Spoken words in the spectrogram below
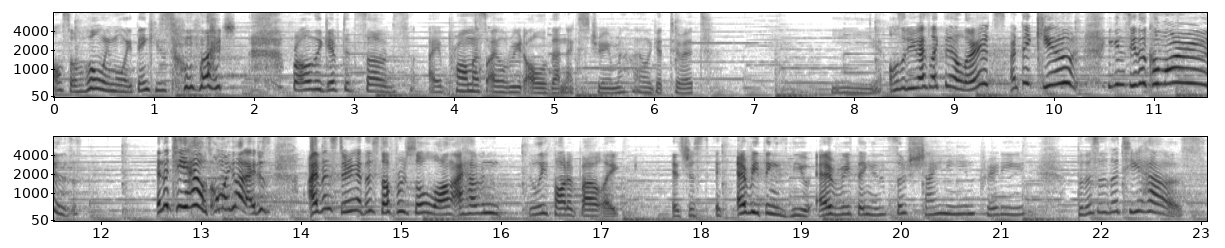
Also, holy moly, thank you so much for all the gifted subs. I promise I will read all of that next stream. I'll get to it. Yeah. Also, do you guys like the alerts? Aren't they cute? You can see the Komarus! And the tea house! Oh my god, I just, I've been staring at this stuff for so long, I haven't really thought about, like, it's just, it, everything's new. Everything is so shiny and pretty. But this is the tea house.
